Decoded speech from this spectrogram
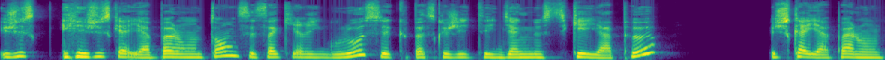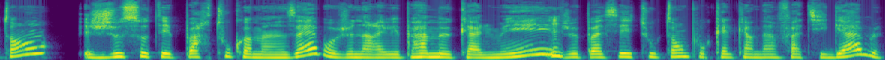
jus- et jusqu'à il y a pas longtemps, c'est ça qui est rigolo, c'est que parce que j'ai été diagnostiquée il y a peu, jusqu'à il y a pas longtemps, je sautais partout comme un zèbre, je n'arrivais pas à me calmer, Mm. je passais tout le temps pour quelqu'un d'infatigable,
